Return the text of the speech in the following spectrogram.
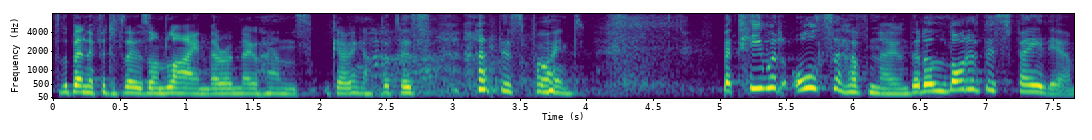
For the benefit of those online, there are no hands going up at this, at this point. But he would also have known that a lot of this failure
